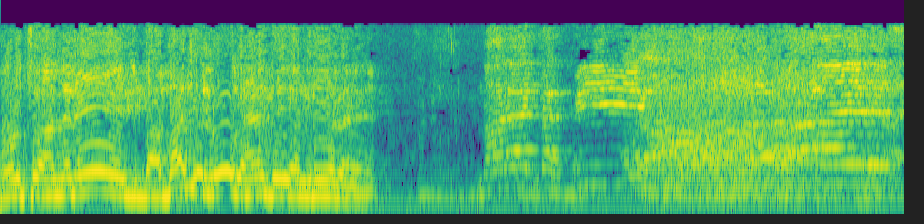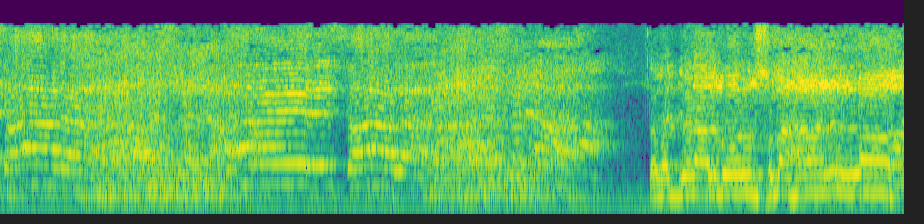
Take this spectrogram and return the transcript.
ہوں تو آدھے بابا جی لوگ ہیں تو انگریز ہیں۔ توجہ بول سبحان اللہ۔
